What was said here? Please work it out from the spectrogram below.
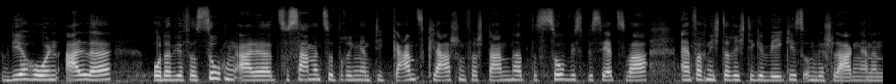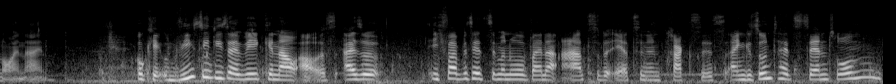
wir holen alle oder wir versuchen alle zusammenzubringen, die ganz klar schon verstanden hat, dass so wie es bis jetzt war, einfach nicht der richtige Weg ist und wir schlagen einen neuen ein. Okay, und wie sieht dieser Weg genau aus? Also ich war bis jetzt immer nur bei einer Arzt- oder Ärztinnenpraxis. Ein Gesundheitszentrum,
